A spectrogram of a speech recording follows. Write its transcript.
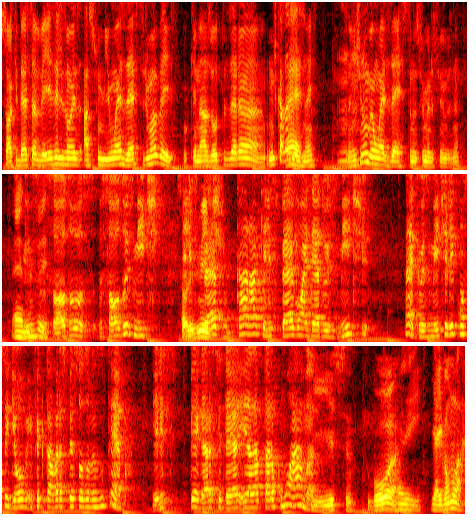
Só que dessa vez eles vão assumir um exército de uma vez. Porque nas outras era um de cada É. vez, né? A gente não vê um exército nos primeiros filmes, né? É, não Isso, vê. só, dos, só o do Smith. Só o eles Smith. Pegam, caraca, eles pegam a ideia do Smith. É, que o Smith ele conseguiu infectar várias pessoas ao mesmo tempo. Eles pegaram essa ideia e adaptaram como arma. Isso. Boa. Olha aí. E aí vamos lá.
